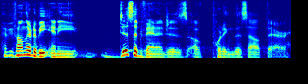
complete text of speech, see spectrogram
Have you found there to be any disadvantages of putting this out there?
